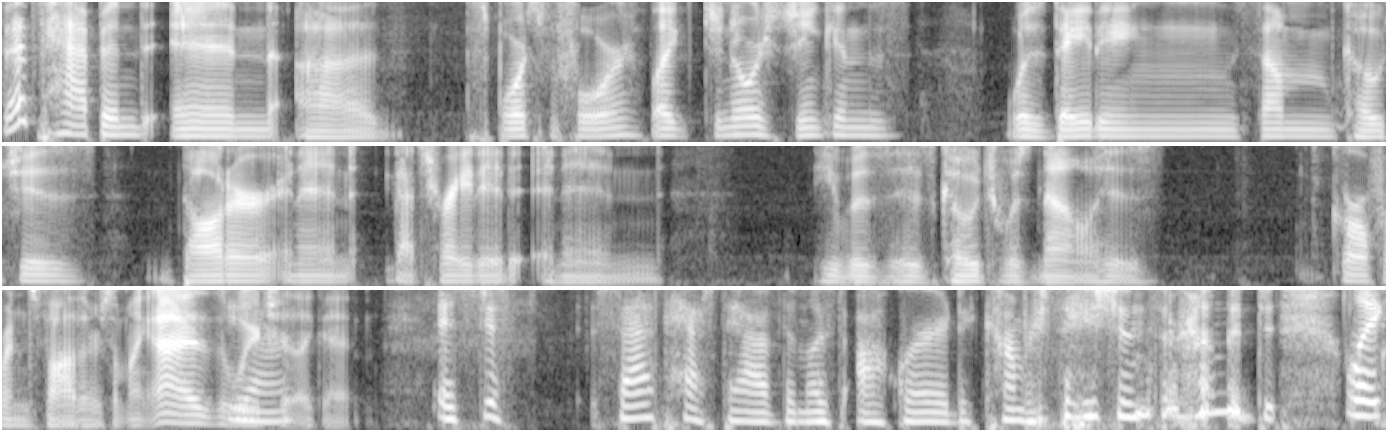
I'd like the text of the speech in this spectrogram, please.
That's happened in uh sports before. Like Janoris Jenkins was dating some coach's daughter, and then got traded, and then he was his coach was now his girlfriend's father or something. Like, ah, it's weird Yeah. shit like that. It's just Seth has to have the most awkward conversations around the di- like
